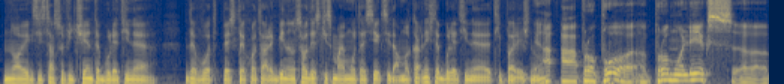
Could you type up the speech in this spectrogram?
nu au existat suficiente buletine de vot peste hotare. Bine, nu s-au deschis mai multe secții, dar măcar niște buletine tipărești, nu? A, apropo, Promolex uh,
